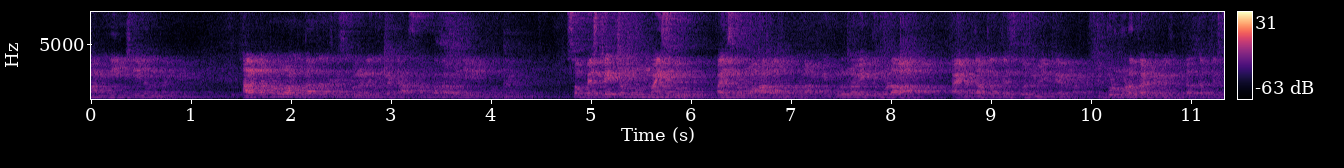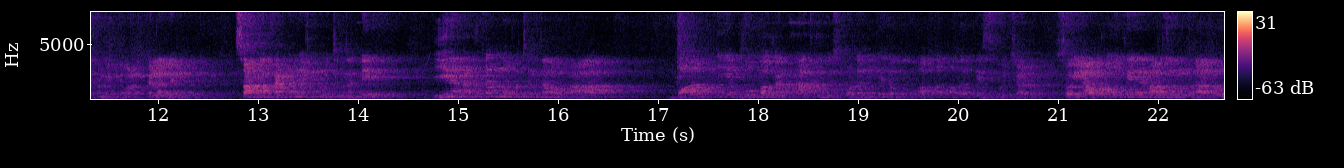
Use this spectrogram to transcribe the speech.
మనం ఏం చేయలేము దాన్ని అలాంటప్పుడు వాళ్ళు దత్తత తీసుకున్నారు ఎందుకంటే ఆ సంపద అవన్నీ వెళ్ళిపోతాయి so best example Mysore Mysore మహారాజు కూడా. ఇప్పుడున్న వ్యక్తి కూడా ఆయన దత్తత తీసుకున్న వ్యక్తి అనమాట ఇప్పుడు కూడా కంటిన్యూషన్ దత్తత తీసుకున్న వ్యక్తి వాళ్ళ పిల్లలు లేదు సో అట్లా కంటిన్యూషన్ వచ్చిందండి ఈయన అధికారంలోకి వచ్చిన తర్వాత భారతీయ భూభాగాన్ని ఆక్రమించుకోవడానికి ఇది ఒక కొత్త పద్ధతి తీసుకొచ్చాడు. సో ఎవరైతే రాజులు ఉంటారో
